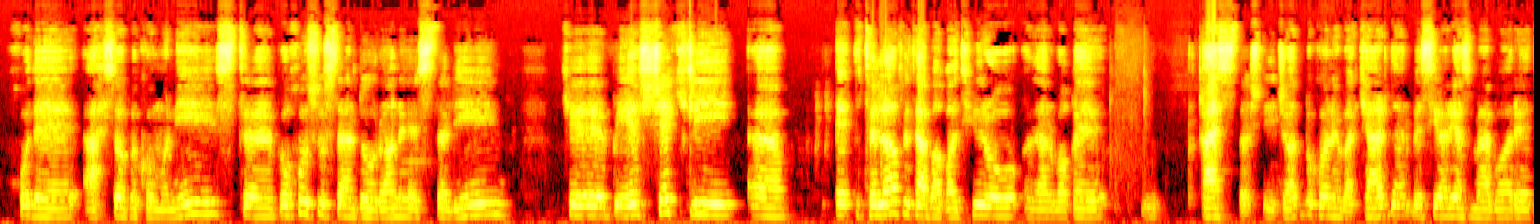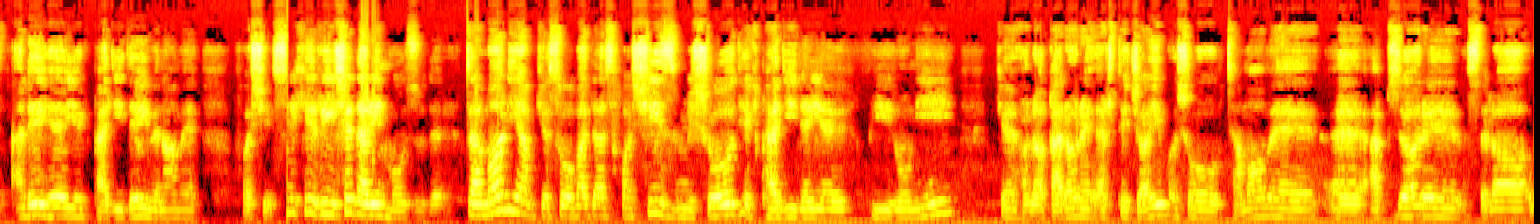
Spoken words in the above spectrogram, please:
خود احزاب کمونیست به خصوص در دوران استالین که به یه شکلی ائتلاف طبقاتی رو در واقع قصد داشت ایجاد بکنه و کرد در بسیاری از موارد علیه یک پدیده به نام فاشیسم. که ریشه در این موضوع داره. زمانی هم که صحبت از فاشیزم می‌شد یک پدیده بیرونی که حالا قرار ارتجایی باشه و تمام ابزار اصطلاح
